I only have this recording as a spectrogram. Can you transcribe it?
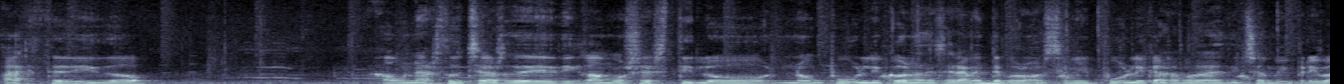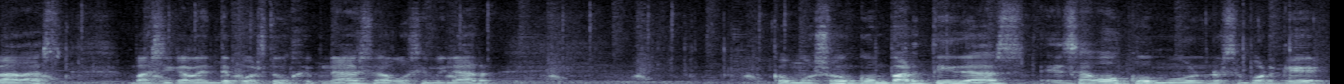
accedido a unas duchas de, digamos, estilo no público necesariamente, pero semi-públicas, como dicho, semi-privadas, básicamente pues de un gimnasio o algo similar, como son compartidas, es algo común, no sé por qué,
